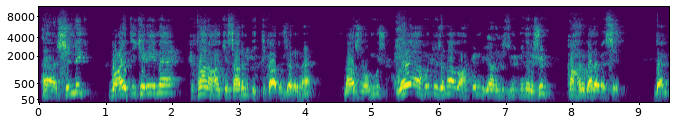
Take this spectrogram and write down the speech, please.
Ha, şimdi bu ayet-i kerime küfar hakisarın ittikadı üzerine nazil olmuş. Veyahut Cenab-ı Hakk'ın yani biz müminler için kahrı galebesi. Ben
